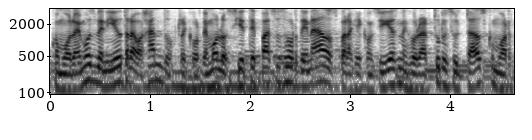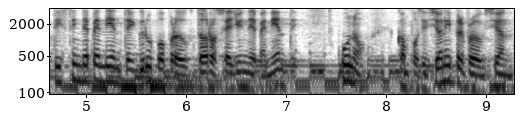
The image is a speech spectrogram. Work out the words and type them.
Como lo hemos venido trabajando, recordemos los 7 pasos ordenados para que consigas mejorar tus resultados como artista independiente, grupo, productor o sello independiente. 1. Composición y preproducción.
